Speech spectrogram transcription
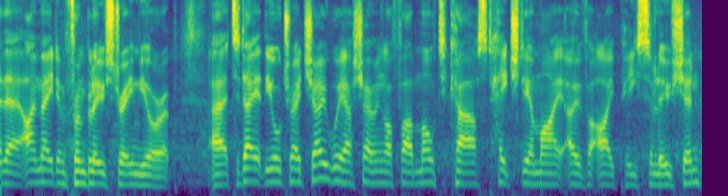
there, I'm Aiden from Bluestream Europe. Uh, today at the Alltrade Show we are showing off our multicast HDMI over IP solution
